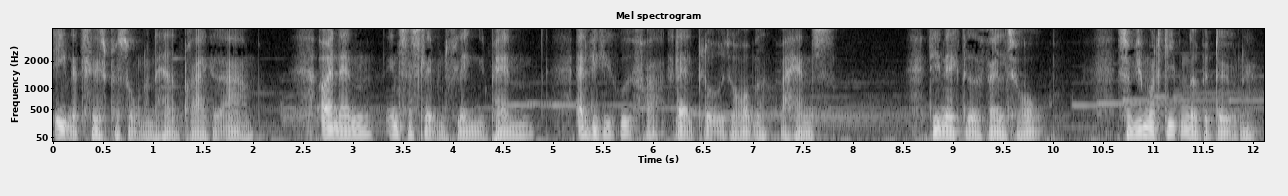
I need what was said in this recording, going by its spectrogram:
En af testpersonerne havde en brækket arm, og en anden en så slem en flænge i panden, at vi gik ud fra, at alt blodet i rummet var hans. De nægtede at falde til ro, så vi måtte give dem noget bedøvende.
